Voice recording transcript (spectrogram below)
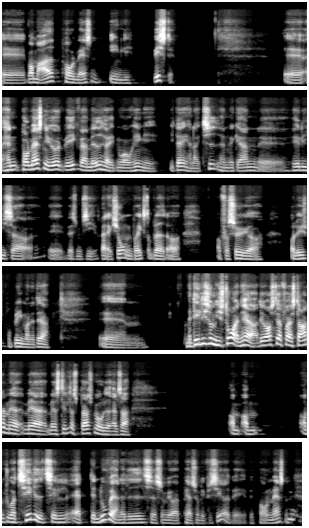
øh, hvor meget Paul Madsen egentlig vidste. Øh, han, Paul Madsen i øvrigt vil ikke være med her i den uafhængige i dag. Han har ikke tid. Han vil gerne øh, hellige sig øh, hvad skal man sige, redaktionen på Ekstrabladet og, og forsøge at, at løse problemerne der. Øh, men det er ligesom historien her, og det er også derfor, jeg startede med, med, med at stille dig spørgsmålet, altså om, om, om du har tillid til, at den nuværende ledelse, som jo er personificeret ved, ved Paul Madsen, mm.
